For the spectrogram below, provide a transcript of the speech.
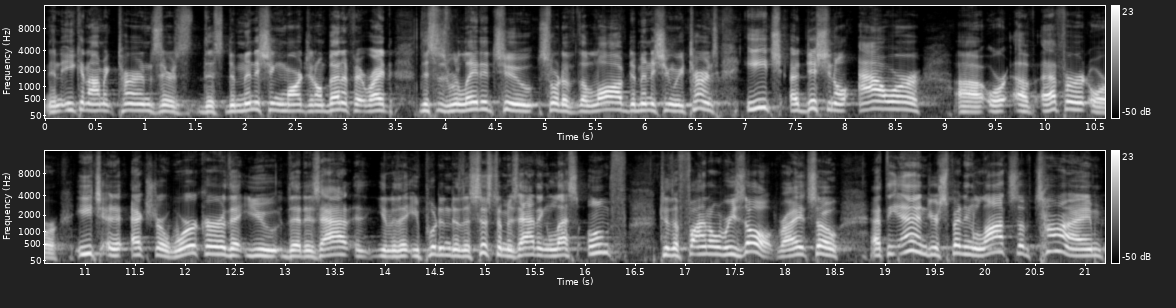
In economic terms, there's this diminishing marginal benefit, right? This is related to sort of the law of diminishing returns. Each additional hour uh, or of effort or each extra worker that you that is at you know that you put into the system is adding less oomph to the final result right? So at the end you're spending lots of time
